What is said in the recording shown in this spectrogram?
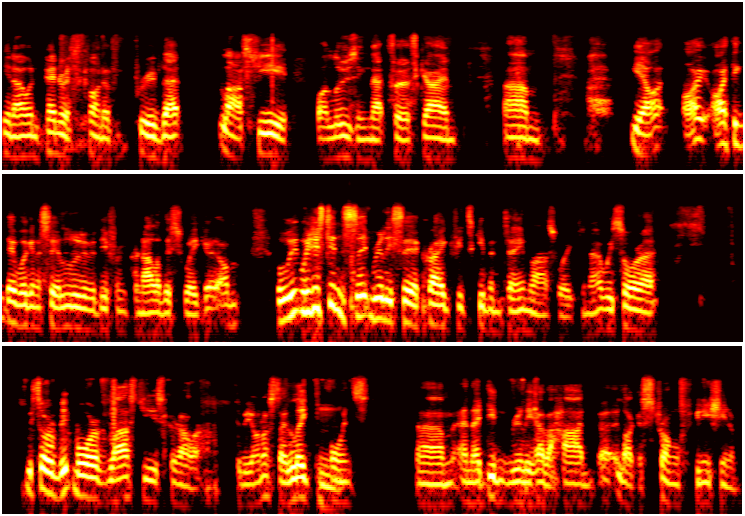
you know, and Penrith kind of proved that last year by losing that first game. Um, yeah, I, I think that we're going to see a little bit of a different Cronulla this week. Um, we, we just didn't see, really see a Craig Fitzgibbon team last week. You know, we saw a we saw a bit more of last year's Cronulla. To be honest, they leaked mm. points um, and they didn't really have a hard, uh, like a strong finish in them.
